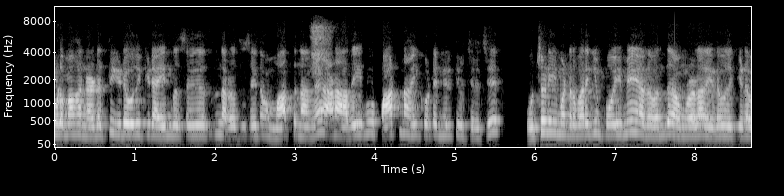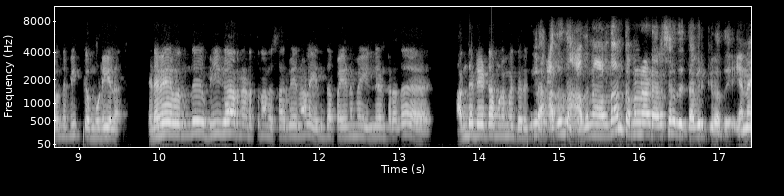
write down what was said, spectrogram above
மூலமாக நடத்தி இடஒதுக்கீடு ஐம்பது சதவீதத்துல அறுபது சதவீதம் மாத்தினாங்க. ஆனா அதையுமே பாட்னா ஹைகோர்ட்டை நிறுத்தி வச்சிருச்சு. உச்சநீதிமன்றம் வரைக்கும் போயுமே அதை வந்து அவங்களால இடஒதுக்கீடை வந்து மீட்க முடியல. எனவே வந்து பீகார் நடத்தின அந்த சர்வேனால எந்த பயனுமே இல்லைன்றத அந்த டேட்டா மூலமே தெரிஞ்சு அதுதான். அதனால்தான் தமிழ்நாடு அரசு அதை தவிர்க்கிறது. ஏன்னா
